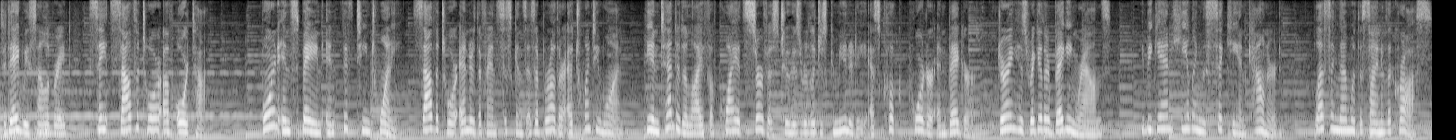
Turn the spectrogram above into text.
Today we celebrate Saint Salvator of Horta. Born in Spain in 1520, Salvator entered the Franciscans as a brother at 21. He intended a life of quiet service to his religious community as cook, porter, and beggar. During his regular begging rounds, he began healing the sick he encountered, blessing them with the sign of the cross.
